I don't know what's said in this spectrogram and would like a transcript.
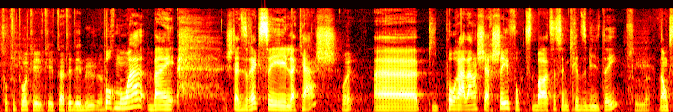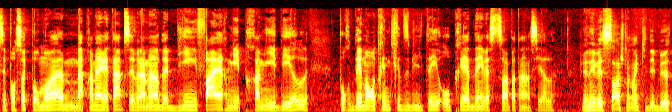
Surtout toi qui, qui es à tes débuts. Là. Pour moi, ben, je te dirais que c'est le cash. Ouais, Euh, puis pour aller en chercher, il faut que tu te bâtisses une crédibilité. absolument. Donc, c'est pour ça que pour moi, ma première étape, c'est vraiment de bien faire mes premiers deals pour démontrer une crédibilité auprès d'investisseurs potentiels? Puis un investisseur justement qui débute,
